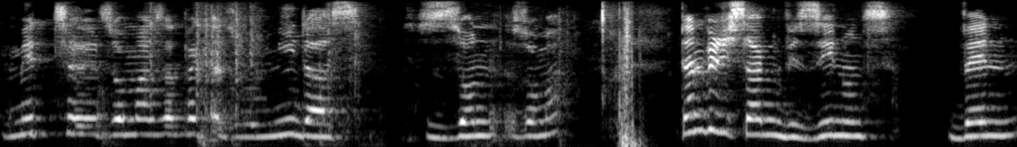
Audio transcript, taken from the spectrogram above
Mittelsommer-Sandpack, also Midas Son Sommer. Dann würde ich sagen, wir sehen uns, wenn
